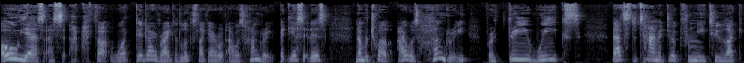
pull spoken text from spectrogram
Oh, yes. I, I thought, what did I write? It looks like I wrote, I was hungry. But yes, it is. Number 12. I was hungry for three weeks. That's the time it took for me to, like,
